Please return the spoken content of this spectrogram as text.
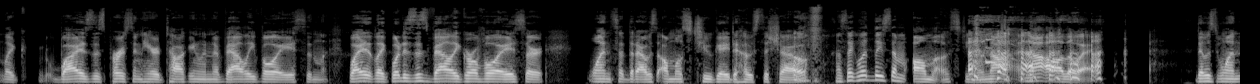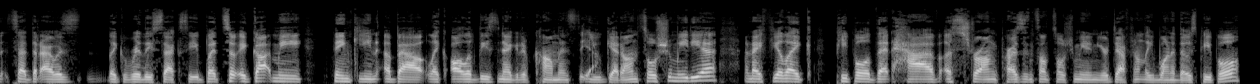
like why is this person here talking in a valley voice?" And like, why like what is this valley girl voice? Or one said that I was almost too gay to host the show. I was like, well, at least I'm almost, you know, not not all the way. There was one that said that I was like really sexy, but so it got me thinking about like all of these negative comments that Yeah. you get on social media, and I feel like people that have a strong presence on social media, and you're definitely one of those people.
